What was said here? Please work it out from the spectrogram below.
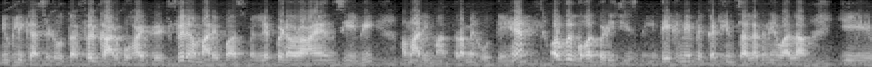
न्यूक्लिक एसिड होता है, फिर कार्बोहाइड्रेट फिर हमारे पास में लिपिड और आयन ये भी हमारी मात्रा में होते हैं। और कोई बहुत बड़ी चीज़ नहीं देखने पे कठिन सा लगने वाला ये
